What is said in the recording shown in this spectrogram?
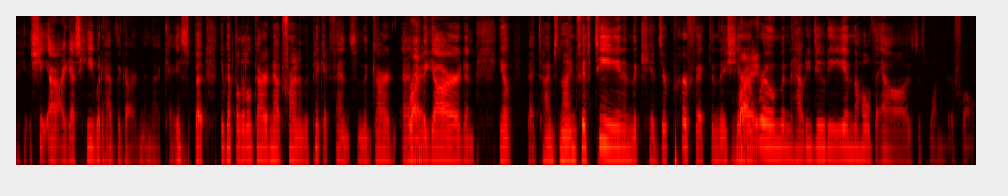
she. Uh, I guess he would have the garden in that case, but they've got the little garden out front and the picket fence and the garden uh, Right. and the yard, and you know, bedtime's nine fifteen, and the kids are perfect, and they share Right. a room, and howdy doody, and the whole thing. Oh, it's just wonderful.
